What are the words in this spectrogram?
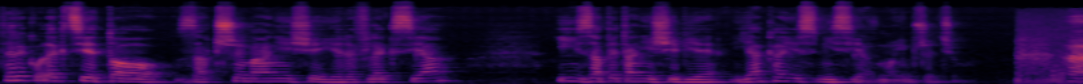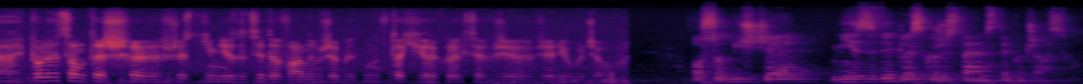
Te rekolekcje to zatrzymanie się i refleksja i zapytanie siebie, jaka jest misja w moim życiu. Polecam też e, wszystkim niezdecydowanym, żeby no, w takich rekolekcjach wzię, wzięli udział. Osobiście niezwykle skorzystałem z tego czasu.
